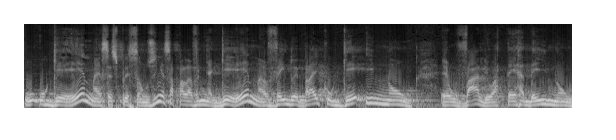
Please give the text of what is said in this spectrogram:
O, o Geena, essa expressãozinha, essa palavrinha Geena, vem do hebraico Geinon, é o vale ou a terra de Inon.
